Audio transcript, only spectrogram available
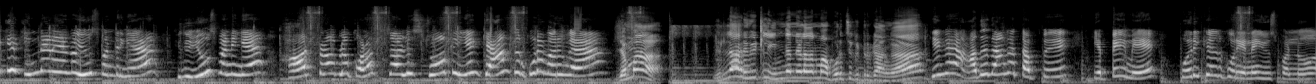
பொரிக்கிறதுக்கு இந்த எங்க யூஸ் பண்றீங்க? இது யூஸ் பண்ணீங்க. ஹார்ட் ப்ராப்ளம் கொலஸ்ட்ரால் ஸ்ட்ரோக் ஏன் கேன்சர் கூட வருங்க? ஏம்மா எல்லார் வீட்லயும் இந்த நிலதனமா பொரிச்சுக்கிட்டு இருக்காங்க? ஏங்க அதுதாங்க தப்பு. எப்பயுமே பொரிக்கிறதுக்கு ஒரு எண்ணெய் யூஸ் பண்ணும்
